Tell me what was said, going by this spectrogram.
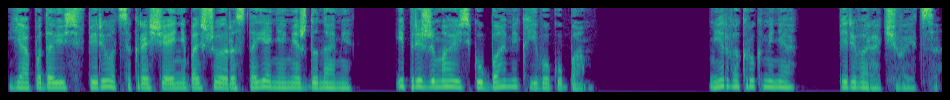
Я подаюсь вперед, сокращая небольшое расстояние между нами, и прижимаюсь губами к его губам. Мир вокруг меня переворачивается.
